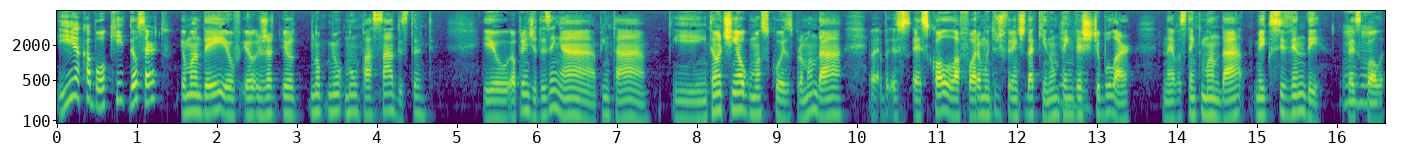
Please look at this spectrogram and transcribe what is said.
E acabou que deu certo. Eu mandei, eu, eu já, eu, no, meu- num passado distante, eu, eu aprendi a desenhar, pintar. E, então eu tinha algumas coisas para mandar. A escola lá fora é muito diferente daqui, não tem vestibular. Né? Você tem que mandar meio que se vender pra escola.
